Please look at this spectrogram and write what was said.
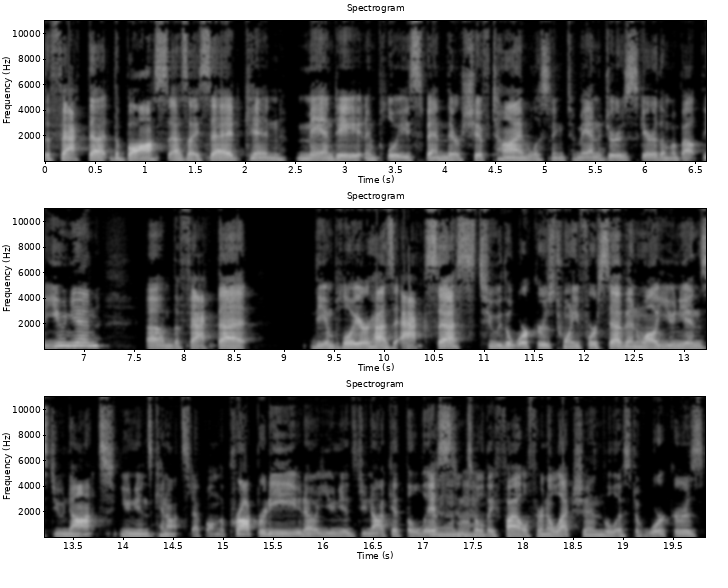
the fact that the boss, as I said, can mandate employees spend their shift time listening to managers scare them about the union. Um, the fact that the employer has access to the workers 24 7 while unions do not. Unions cannot step on the property. You know, unions do not get the list mm. until they file for an election, the list of workers.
